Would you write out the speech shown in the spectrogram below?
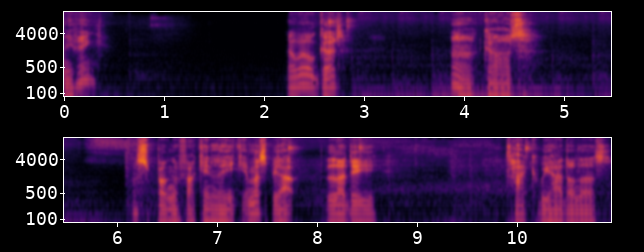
Anything? No, we're all good. Oh god. I sprung a fucking leak. It must be that bloody attack we had on us.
